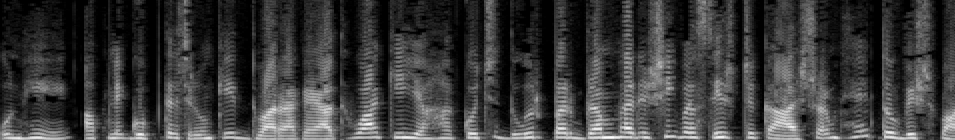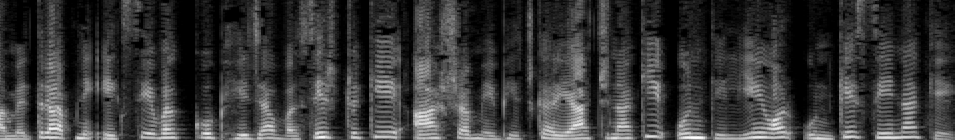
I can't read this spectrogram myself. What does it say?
उन्हें अपने गुप्तचरों के द्वारा ज्ञात हुआ कि यहाँ कुछ दूर पर ब्रह्म ऋषि वशिष्ठ का आश्रम है। तो विश्वामित्र अपने एक सेवक को भेजा। वशिष्ठ के आश्रम में भेजकर याचना की उनके लिए और उनके सेना के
